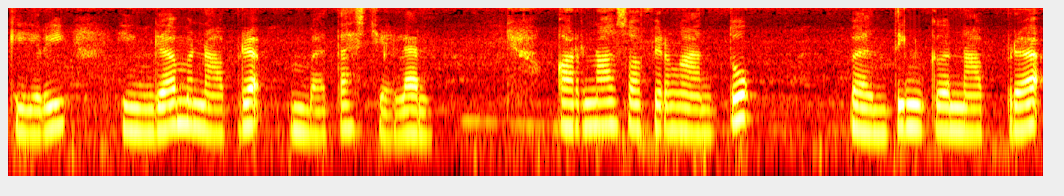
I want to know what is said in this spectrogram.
kiri hingga menabrak pembatas jalan. Karena sopir ngantuk, banting ke nabrak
